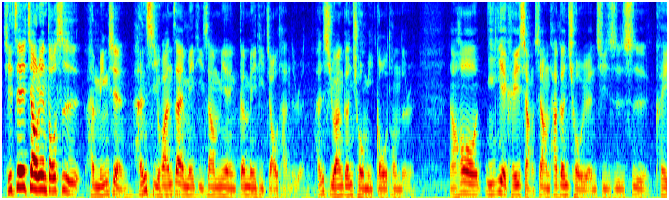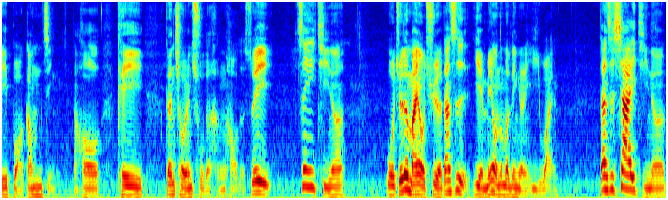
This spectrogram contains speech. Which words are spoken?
其实这些教练都是很明显很喜欢在媒体上面跟媒体交谈的人，很喜欢跟球迷沟通的人。然后你也可以想象，他跟球员其实是可以把钢紧，然后可以跟球员处得很好的。所以这一题呢，我觉得蛮有趣的，但是也没有那么令人意外。但是下一题呢，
